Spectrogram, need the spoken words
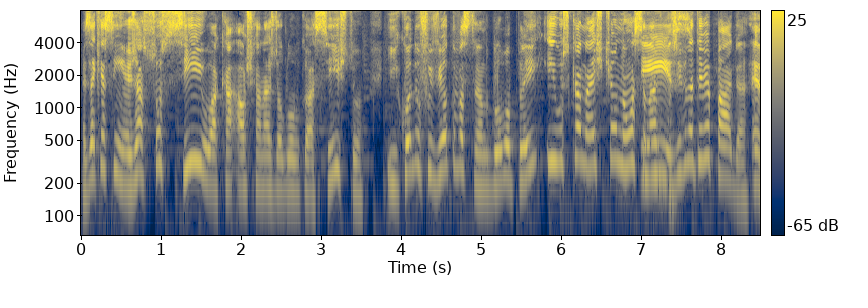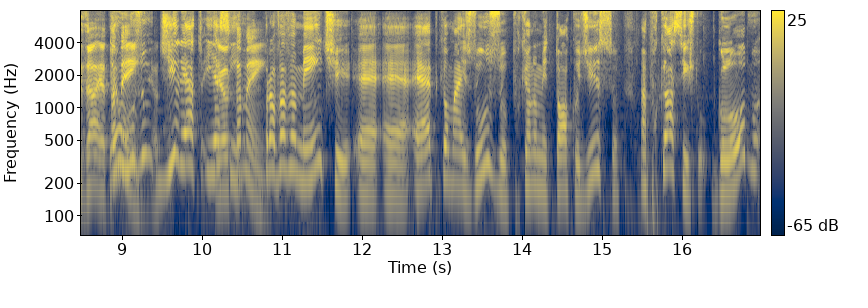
Mas é que assim, eu já associo a aos canais da Globo que eu assisto, e quando eu fui ver, eu tava assinando Globoplay e os canais que eu não assinava, Isso. inclusive na TV Paga. Exato, eu Eu também. uso Eu- direto. E eu assim, também. provavelmente é, é, é a época que eu mais uso, porque eu não me toco disso, mas porque eu assisto Globo,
